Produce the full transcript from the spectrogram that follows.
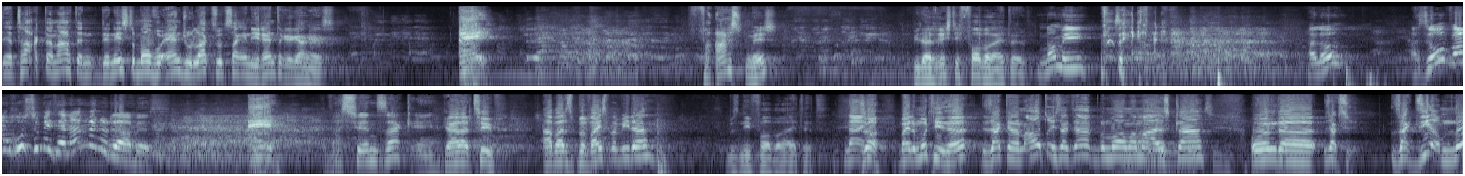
der Tag danach, der, der nächste Morgen, wo Andrew Luck sozusagen in die Rente gegangen ist. Ey! Verarscht mich. Wieder richtig vorbereitet. Nomi. Hallo? Ach so, warum rufst du mich denn an, wenn du da bist? Ey! Was für ein Sack, ey. Geiler Typ. Aber das beweist mal wieder, du bist nie vorbereitet. Nein. So, meine Mutti, ne, die sagt dann am Auto, ich sag, ja, guten Morgen, Mama, alles klar. Und äh, sagt, sagt sie um 9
